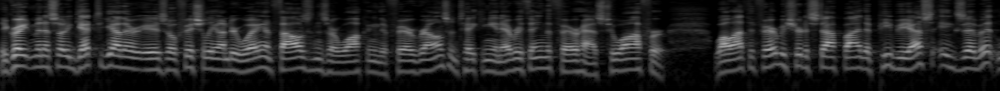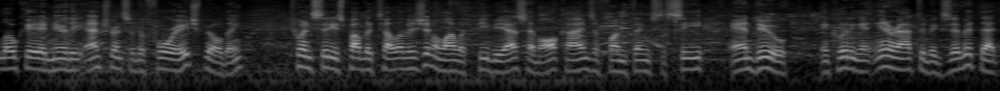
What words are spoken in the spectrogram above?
The Great Minnesota Get Together is officially underway and thousands are walking the fairgrounds and taking in everything the fair has to offer. While at the fair, be sure to stop by the PBS exhibit located near the entrance of the 4-H building. Twin Cities Public Television along with PBS have all kinds of fun things to see and do, including an interactive exhibit that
